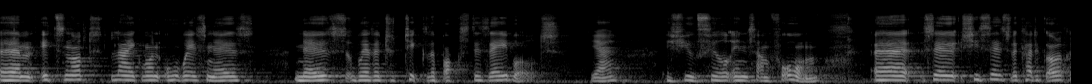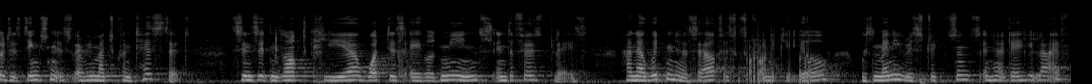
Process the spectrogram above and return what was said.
Um, it's not like one always knows, knows whether to tick the box disabled, yeah, if you fill in some form. Uh, so she says the categorical distinction is very much contested since it's not clear what disabled means in the first place. Hannah Witton herself is chronically ill with many restrictions in her daily life,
